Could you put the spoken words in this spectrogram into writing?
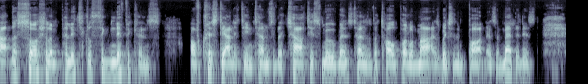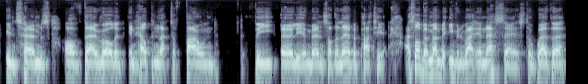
at the social and political significance of Christianity in terms of the Chartist movements, in terms of the Tolpuddle Martyrs, which is important as a Methodist, in terms of their role in, in helping that to found the early emergence of the Labour Party. I still remember even writing an essay as to whether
